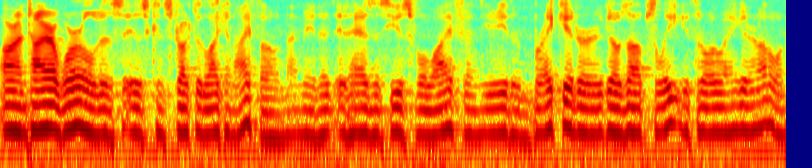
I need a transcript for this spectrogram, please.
our entire world is is constructed like an iPhone. I mean it, it has its useful life and you either break it or it goes obsolete. You throw it away and get another one.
